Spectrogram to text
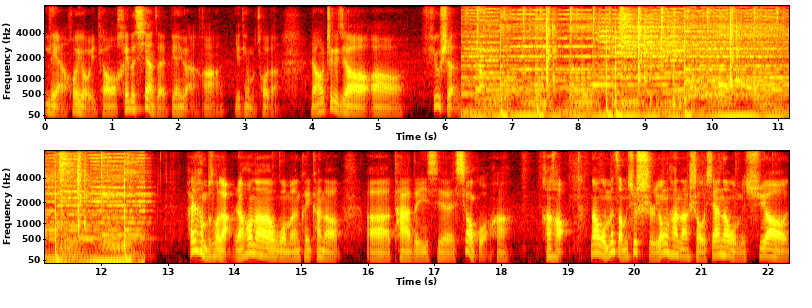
脸会有一条黑的线在边缘啊，也挺不错的。然后这个叫啊，fusion style，还是很不错的。然后呢，我们可以看到，呃，它的一些效果哈，很好。那我们怎么去使用它呢？首先呢，我们需要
